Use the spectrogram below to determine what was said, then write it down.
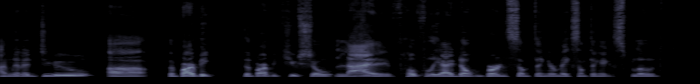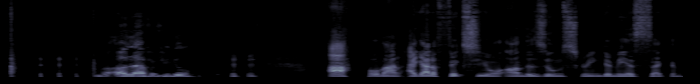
I'm going to do uh the barbecue the barbecue show live. Hopefully I don't burn something or make something explode. I'll laugh if you do. Ah, hold on. I gotta fix you on the Zoom screen. Give me a second.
